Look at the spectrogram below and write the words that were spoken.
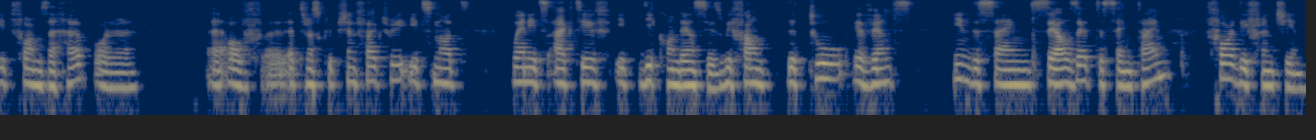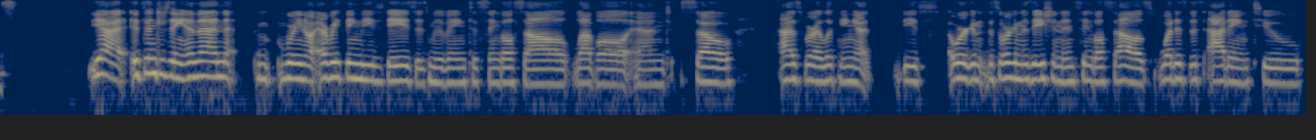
it forms a hub or a, a of a, a transcription factory. It's not when it's active, it decondenses. We found the two events in the same cells at the same time for different genes. Yeah, it's interesting. And then mm, where you know everything these days is moving to single cell level, and so as we're looking at these organ this organization in single cells, what is this adding to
